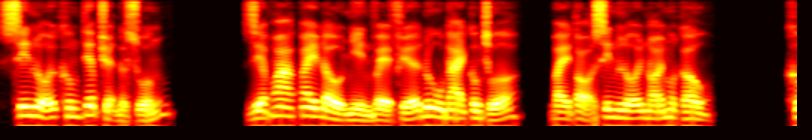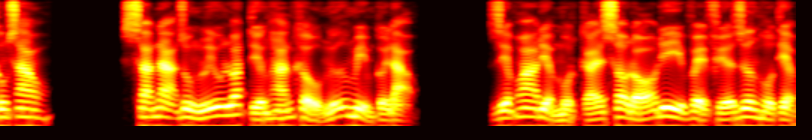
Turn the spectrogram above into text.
xin lỗi không tiếp chuyện được xuống. Diệp hoa quay đầu nhìn về phía đu đai công chúa, bày tỏ xin lỗi nói một câu. Không sao. Sa nạ dùng lưu loát tiếng hán khẩu ngữ mỉm cười đạo. Diệp hoa điểm một cái sau đó đi về phía dương hồ tiệp,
